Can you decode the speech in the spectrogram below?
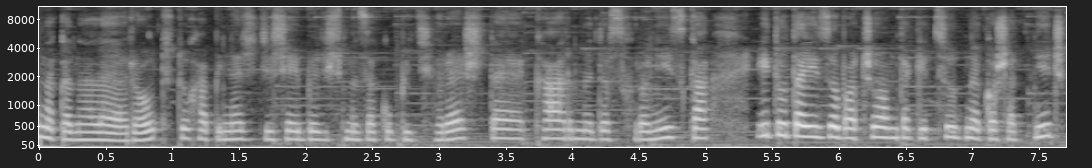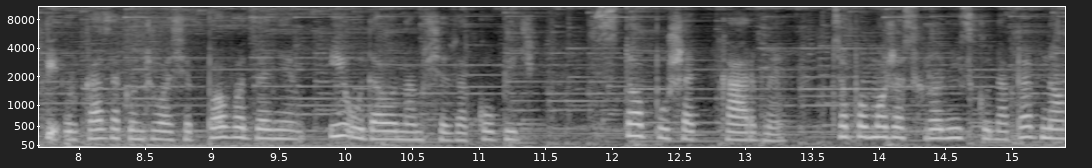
Na kanale Road to Happiness dzisiaj byliśmy zakupić resztę karmy do schroniska i tutaj zobaczyłam takie cudne koszatniczki. Urka zakończyła się powodzeniem i udało nam się zakupić 100 puszek karmy, co pomoże schronisku na pewno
